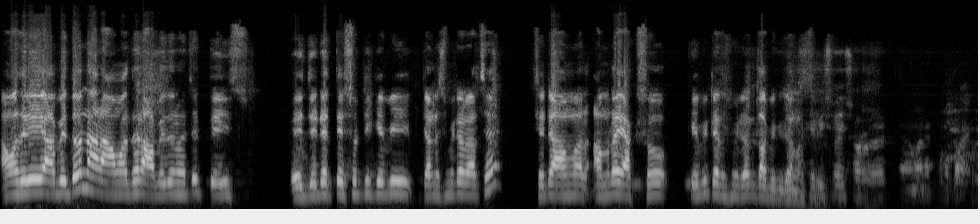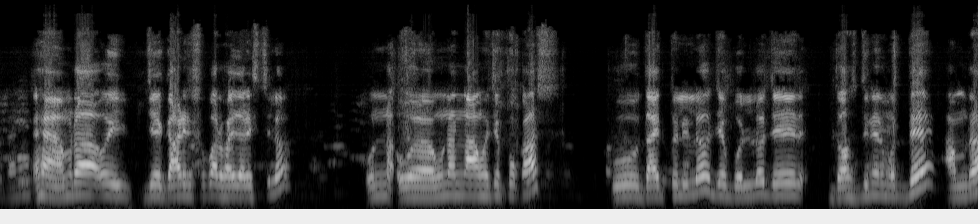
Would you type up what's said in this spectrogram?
আমাদের এই আবেদন, আর আমাদের আবেদন হচ্ছে তেইশ যেটা তেষট্টি কেবি ট্রান্সমিটার আছে, সেটা আমার আমরা একশো কেবি ট্রান্সমিটার দাবি জানাচ্ছি হ্যাঁ আমরা ওই যে গাড়ির সুপারভাইজার এসেছিল ওনার নাম হচ্ছে প্রকাশ। ও দায়িত্ব নিল যে বলল যে দশ দিনের মধ্যে আমরা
